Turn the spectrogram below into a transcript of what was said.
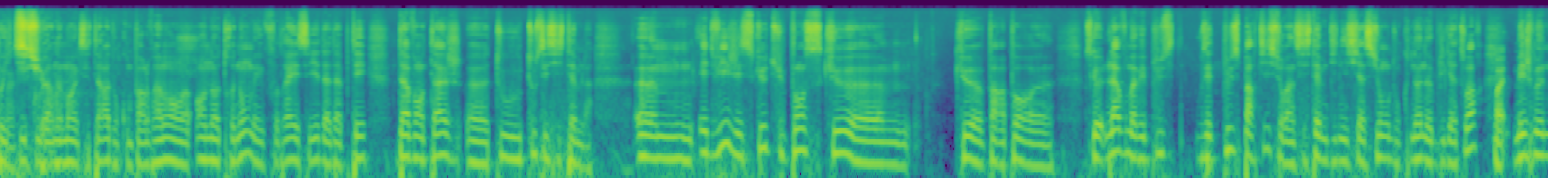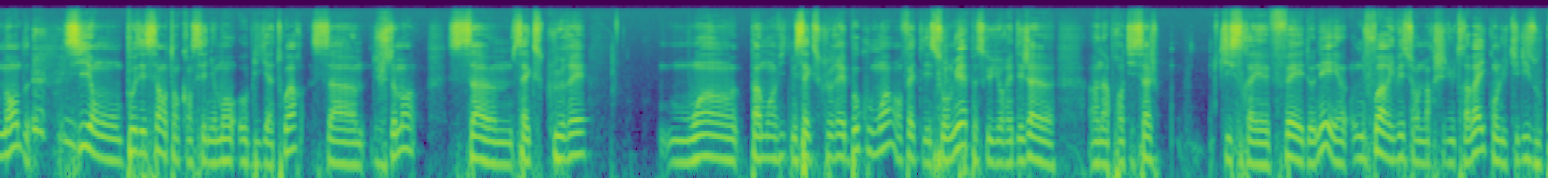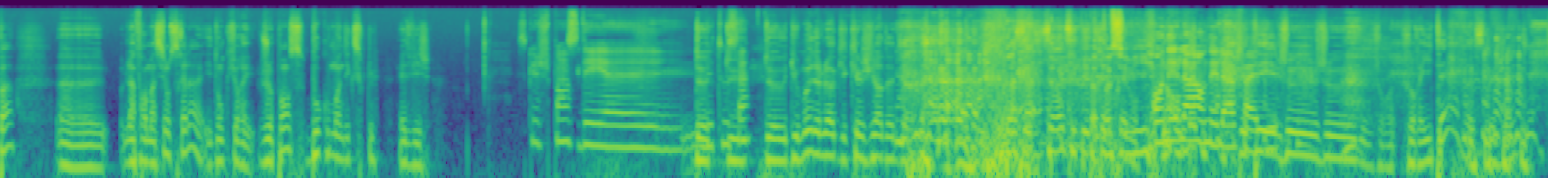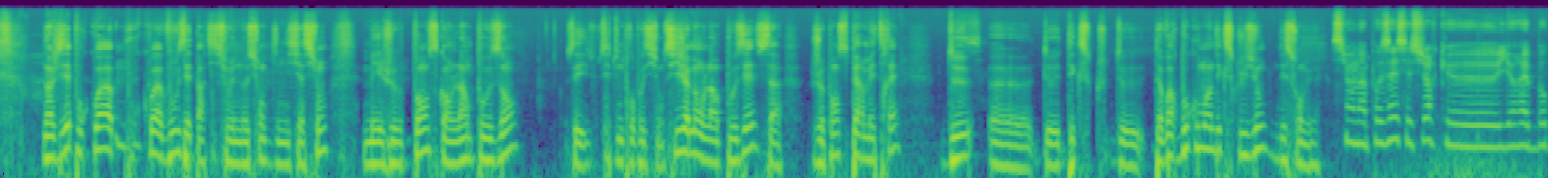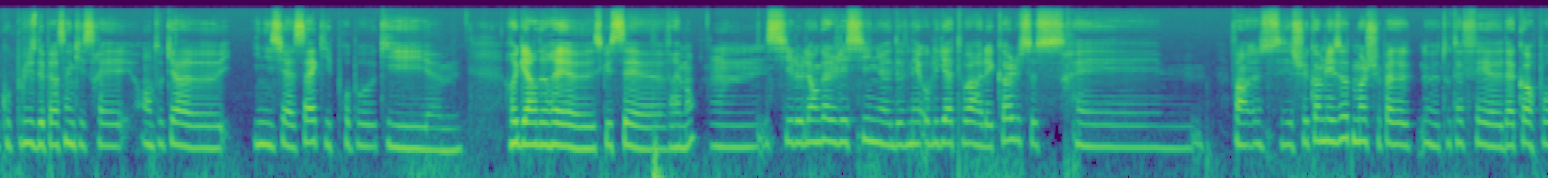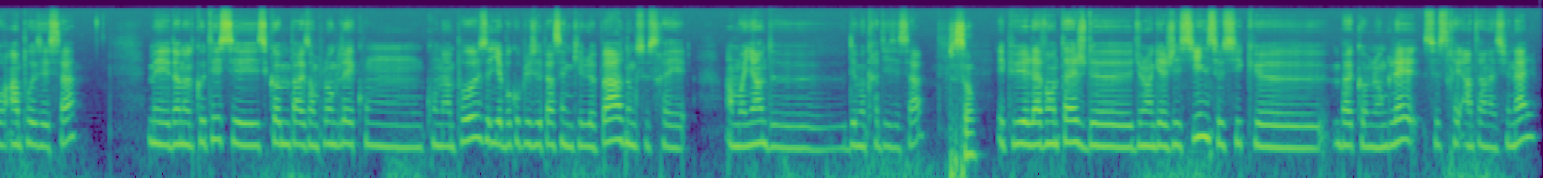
politique, sûr. gouvernement, etc. Donc, on parle vraiment euh, en notre nom, mais il faudrait essayer d'adapter davantage euh, tous tous ces systèmes-là. Euh, Edwige, est-ce que tu penses que, euh, que euh, par rapport, euh, parce que là, vous m'avez plus, vous êtes plus parti sur un système d'initiation donc non obligatoire, Ouais. mais je me demande si on posait ça en tant qu'enseignement obligatoire, ça, justement, ça, ça exclurait moins, pas moins vite, mais ça exclurait beaucoup moins en fait les sourds muets parce qu'il y aurait déjà un apprentissage qui serait fait et donné. Et une fois arrivé sur le marché du travail, qu'on l'utilise ou pas, euh, l'information serait là. Et donc il y aurait, je pense, beaucoup moins d'exclus, Edwige. Ce que je pense des, euh, De, de tout du, ça. de- du monologue que je viens de dire. C'est vrai que c'était très, long. On Non, est là, fait, on est là, Fadi. je, je, je, je réitère ce que je viens de dire. Non, je disais pourquoi, Mhm. pourquoi vous, vous êtes parti sur une notion d'initiation, mais je pense qu'en l'imposant, c'est c'est une proposition. Si jamais on l'imposait, ça, je pense, permettrait de euh, de- d'exclu- de- d'avoir beaucoup moins d'exclusion des sourds muets. Si on imposait, c'est sûr qu'il y aurait beaucoup plus de personnes qui seraient, en tout cas, euh, initiées à ça, qui, propo- qui euh, regarderaient euh, ce que c'est euh, vraiment. Hum, si le langage des signes devenait obligatoire à l'école, ce serait... Enfin, je suis comme les autres, moi je suis pas euh, tout à fait euh, d'accord pour imposer ça. Mais d'un autre côté, c'est comme par exemple l'anglais qu'on impose. Il y a beaucoup plus de personnes qui le parlent, donc ce serait un moyen de démocratiser ça. C'est ça Et puis l'avantage du langage des signes, c'est aussi que, bah, comme l'anglais, ce serait international.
